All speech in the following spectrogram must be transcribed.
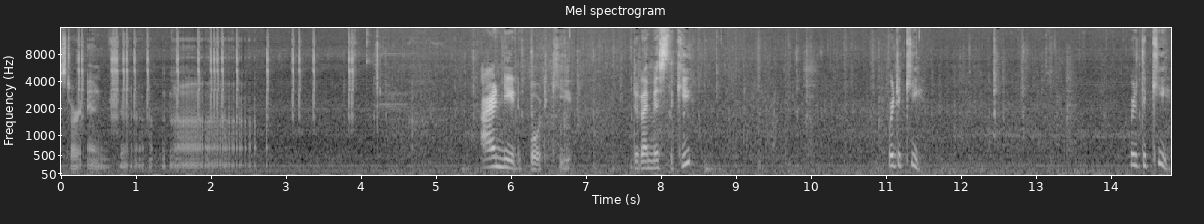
start engine. Uh, I need boat key. Did I miss the key? Where'd the key? Where's the key?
